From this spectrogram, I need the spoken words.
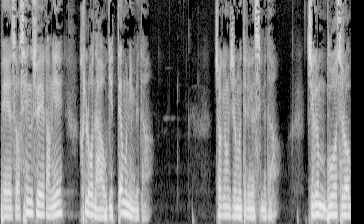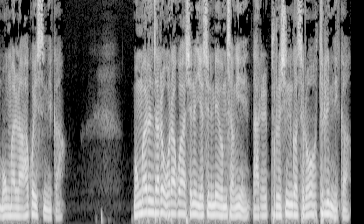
배에서 생수의 강이 흘러나오기 때문입니다. 적용 질문 드리겠습니다. 지금 무엇으로 목말라 하고 있습니까? 목마른 자를 오라고 하시는 예수님의 음성이 나를 부르신 것으로 들립니까?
